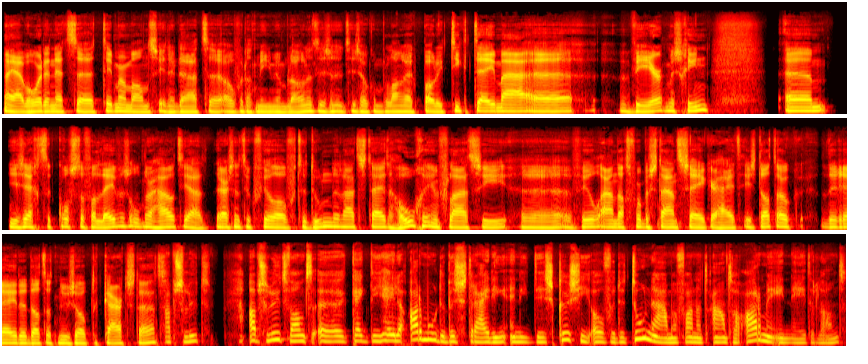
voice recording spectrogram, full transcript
Nou ja, we hoorden net eh, Timmermans inderdaad eh, over dat minimumloon. Het is, het is ook een belangrijk politiek thema eh, weer misschien. Ehm, je zegt de kosten van levensonderhoud. Ja, daar is natuurlijk veel over te doen de laatste tijd. Hoge inflatie, eh, veel aandacht voor bestaanszekerheid. Is dat ook de reden dat het nu zo op de kaart staat? Absoluut. Absoluut, want eh, kijk, die hele armoedebestrijding en die discussie over de toename van het aantal armen in Nederland,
